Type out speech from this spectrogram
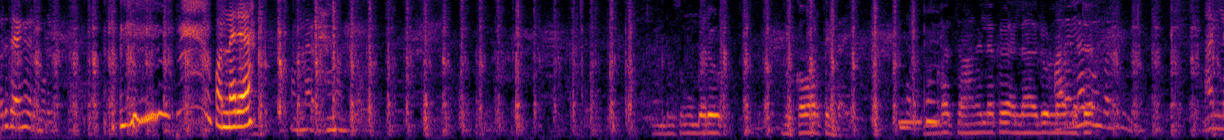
ഒരു തേങ്ങ ഒരു മുറി. ഒന്നര. ഒന്നര. രണ്ടു ദിവസം മുമ്പ് ഒരു ദുഃഖ വാർത്ത ഉണ്ടായി നമ്മുടെ ചാനലിലൊക്കെ എല്ലാവരും ഉള്ള മറ്റേ കണ്ടിട്ടുണ്ട്. അല്ല?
